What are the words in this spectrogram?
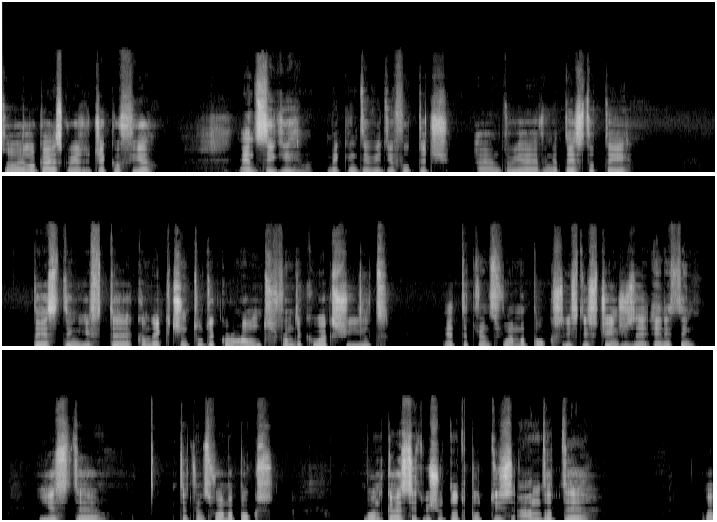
So hello guys, Crazy Chekov here and Ziggy making the video footage and we are having a test today testing if the connection to the ground from the coax shield at the transformer box if this changes anything. Here's the, the transformer box. One guy said we should not put this under the or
